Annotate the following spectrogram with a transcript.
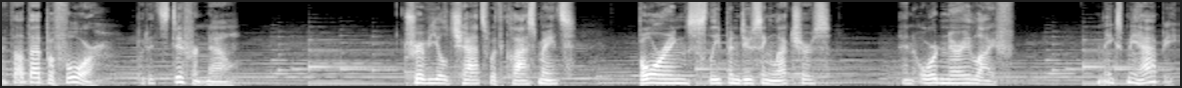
I thought that before, but it's different now. Trivial chats with classmates, boring, sleep-inducing lectures, an ordinary life. Makes me happy.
